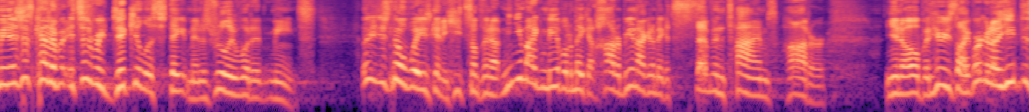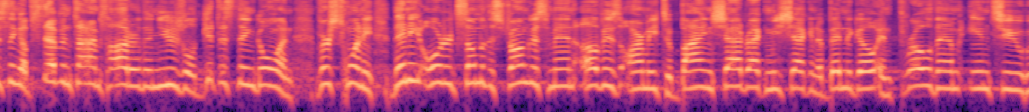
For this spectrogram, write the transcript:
mean, it's just kind of, it's a ridiculous statement, is really what it means. There's no way he's going to heat something up. I mean, you might be able to make it hotter, but you're not going to make it seven times hotter. You know, but here he's like, we're going to heat this thing up seven times hotter than usual. Get this thing going. Verse 20. Then he ordered some of the strongest men of his army to bind Shadrach, Meshach, and Abednego and throw them into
